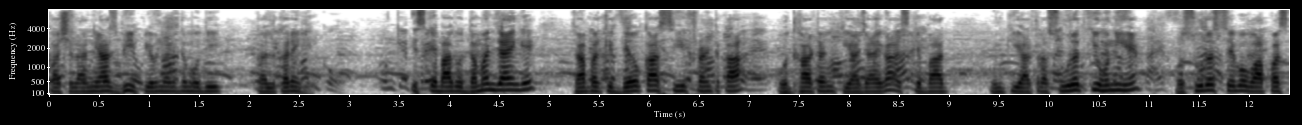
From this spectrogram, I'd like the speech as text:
का शिलान्यास भी पीएम नरेंद्र मोदी कल करेंगे। इसके बाद वो दमन जाएँगे, जहाँ पर कि देव का सी फ्रंट का उद्घाटन किया जाएगा। इसके बाद उनकी यात्रा सूरत की होनी है और सूरत से वो वापस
